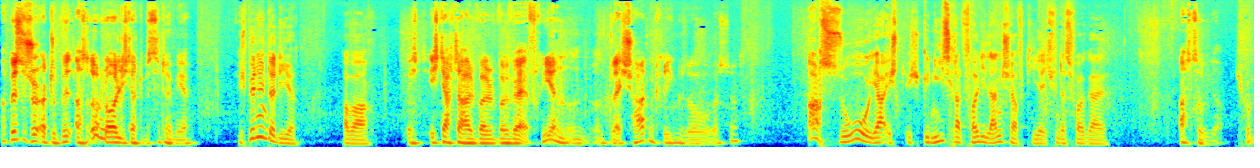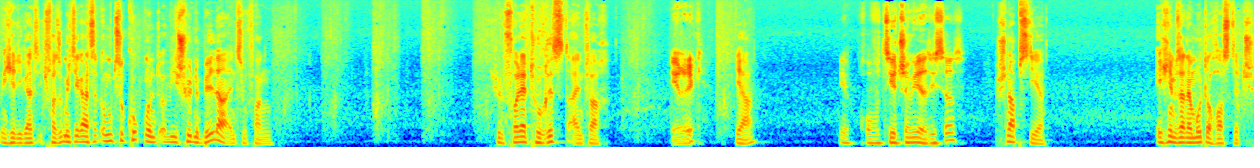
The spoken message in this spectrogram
Ach, bist du schon? Ach, du bist, ach so, lol, ich dachte, du bist hinter mir. Ich bin hinter dir. Aber. Ich, ich dachte halt, weil, weil wir erfrieren und, und gleich Schaden kriegen, so, weißt du? Ach so, ja, ich, ich genieße gerade voll die Landschaft hier. Ich finde das voll geil. Ach so, ja. Ich, guck mich hier die ganze, ich versuche mich die ganze Zeit umzugucken und irgendwie schöne Bilder einzufangen. Ich bin voll der Tourist einfach. Erik, Ja, ihr provoziert schon wieder, siehst du das? schnapp's dir. Ich nehme seine Mutter hostage.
